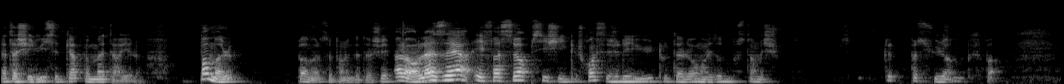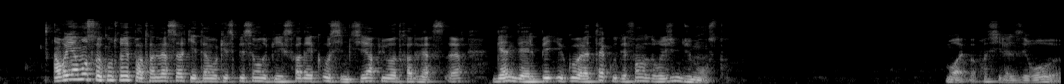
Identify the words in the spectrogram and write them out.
Attachez-lui cette carte comme matériel. Pas mal. Pas mal, ça permet d'attacher. Alors, laser effaceur psychique. Je crois que je l'ai eu tout à l'heure dans les autres boosters, mais je... peut-être pas celui-là, je sais pas. Envoyez un monstre contrôlé par votre adversaire qui est invoqué spécialement depuis extra deck au cimetière, puis votre adversaire gagne des LP égaux à l'attaque ou défense d'origine du monstre. Ouais, bah après s'il a 0...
